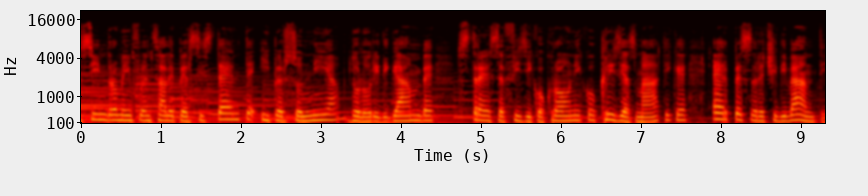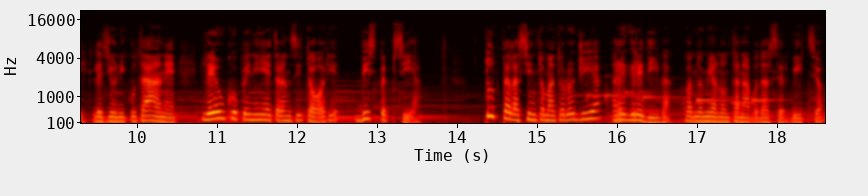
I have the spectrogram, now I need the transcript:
sindrome influenzale persistente, ipersonnia, dolori di gambe, stress fisico cronico, crisi asmatiche, herpes recidivanti, lesioni cutanee, leucopenie transitorie, dispepsia. Tutta la sintomatologia regrediva quando mi allontanavo dal servizio,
